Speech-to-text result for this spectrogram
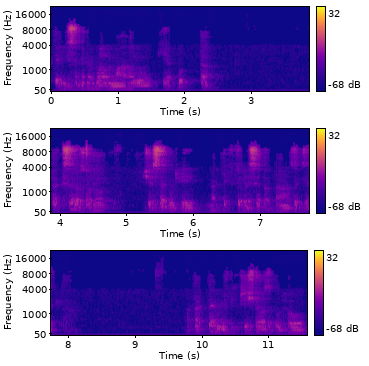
který se jmenoval Málu Kiaputta, tak se rozhodl, že se Budhy na těchto deset otázek zeptá. Tak ten mnich přišel za Budhou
